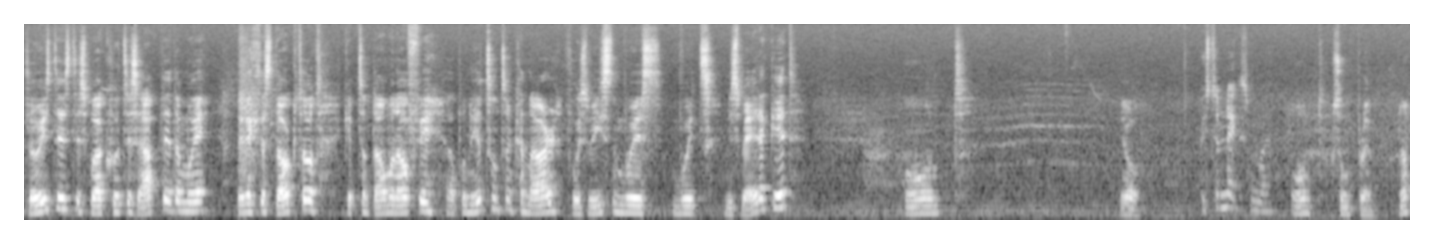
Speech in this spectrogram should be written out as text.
so ist es. Das war ein kurzes Update einmal. Wenn euch das taugt hat, gebt einen Daumen auf, abonniert unseren Kanal, falls ihr wissen wollt, wie es weitergeht. Und ja. Bis zum nächsten Mal. Und gesund bleiben. Ne?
